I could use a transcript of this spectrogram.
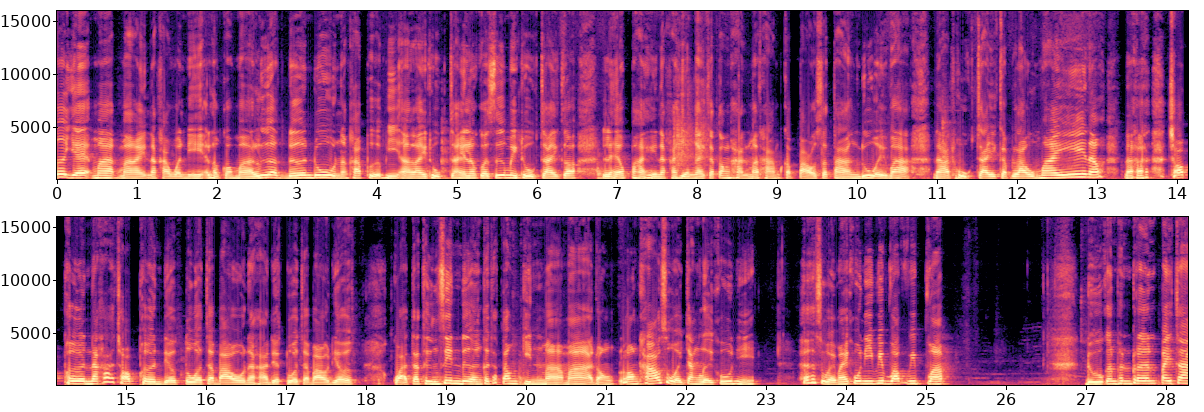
ะแยะมากมายนะคะ วันนี้เราก็มาเลือกเดินดูนะคะ เผื่อมีอะไรถูกใจแล้วก็ซื้อไม่ถูกใจก็แล้วไปนะคะยังไงก็ต้องหันมาถามกระเป๋าสตางค์ด้วยว่านะถูกใจกับเราไหมนะนะคะช็อปเพลินนะคะช็อปเพลินเดี๋ยวตัวจะเบานะคะ เดี๋ยวตัวจะเบาเดี๋ยวกว่าจะถึงสิ้นเดือนก็จะต้องกินมาม่ารองรองเท้าสวยจังเลยคู่นี้สวยไหมคู่นี้วิบวับวิบวับ ดูกันเพลินๆไปจ้า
